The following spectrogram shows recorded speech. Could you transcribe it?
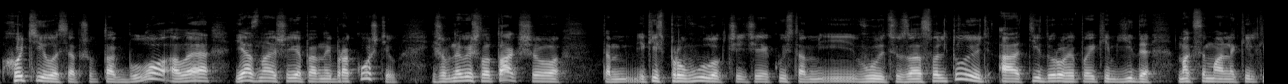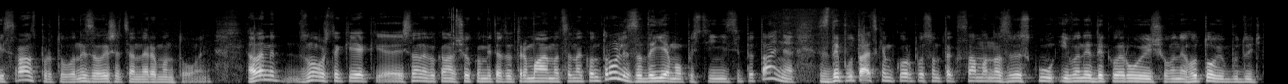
Хотілося б, щоб так було, але я знаю, що є певний брак коштів, і щоб не вийшло так, що там якийсь провулок чи, чи якусь там вулицю заасфальтують, а ті дороги, по яким їде максимальна кількість транспорту, вони залишаться неремонтовані. Але ми знову ж таки, як е, члени виконавчого комітету, тримаємо це на контролі, задаємо постійні ці питання з депутатським корпусом так само на зв'язку, і вони декларують, що вони готові будуть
